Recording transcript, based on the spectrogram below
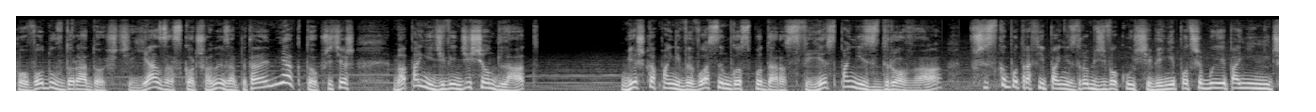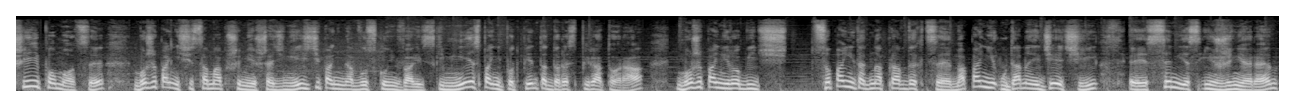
powodów do radości. Ja zaskoczony zapytałem, jak to? Przecież ma pani 90 lat, Mieszka Pani we własnym gospodarstwie, jest Pani zdrowa, wszystko potrafi Pani zrobić wokół siebie, nie potrzebuje Pani niczyjej pomocy, może Pani się sama przemieszczać, nie jeździ Pani na wózku inwalidzkim, nie jest Pani podpięta do respiratora, może Pani robić co pani tak naprawdę chce? Ma pani udane dzieci, e, syn jest inżynierem,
